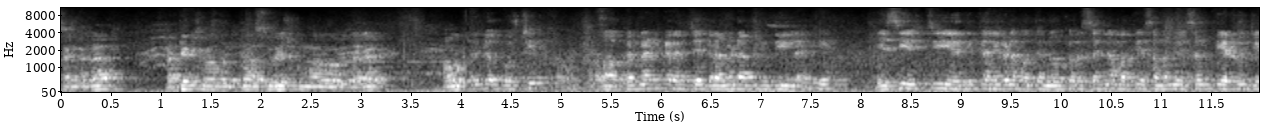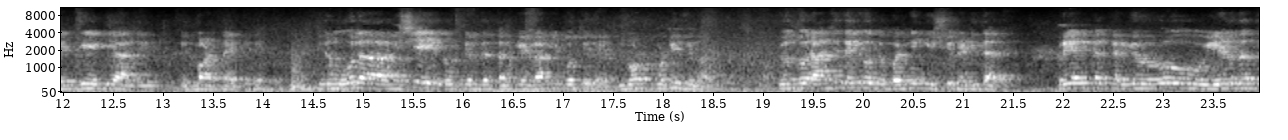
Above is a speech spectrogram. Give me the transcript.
ಸಂಘದ ಅಧ್ಯಕ್ಷರಾದಂತಹ ಸುರೇಶ್ ಕುಮಾರ್ ಅವರಿದ್ದಾರೆ. ಅವರು ಪತ್ರಿಕಾಗೋಷ್ಠಿ ಕರ್ನಾಟಕ ರಾಜ್ಯ ಗ್ರಾಮೀಣಾಭಿವೃದ್ಧಿ ಇಲಾಖೆ ಎಸ್ ಸಿ ಎಸ್ ಟಿ ಅಧಿಕಾರಿಗಳ ಮತ್ತು ನೌಕರರ ಸಂಘ ಮತ್ತು ಸಮನ್ವಯ ಸಮಿತಿ ಎರಡು ಜಂಟಿಯಾಗಿ ಅಲ್ಲಿ ಇದು ಮಾಡ್ತಾ ಇದ್ದೀವಿ. ಇದರ ಮೂಲ ವಿಷಯ ಏನು ಅಂತ ಹೇಳಿದ್ರೆ ತಮಗೆ ಈಗಾಗಲೇ ಗೊತ್ತಿದೆ. ನೋಟ್ ಕೊಟ್ಟಿದ್ವಿ ನಾವು. ಇವತ್ತು ರಾಜ್ಯದಲ್ಲಿ ಒಂದು ಬರ್ನಿಂಗ್ ಇಶ್ಯೂ ನಡೀತಾ ಇದೆ. ಪ್ರಿಯಾಂಕಾ ಖರ್ಗೆ ಅವರು ಹೇಳಿದಂಥ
